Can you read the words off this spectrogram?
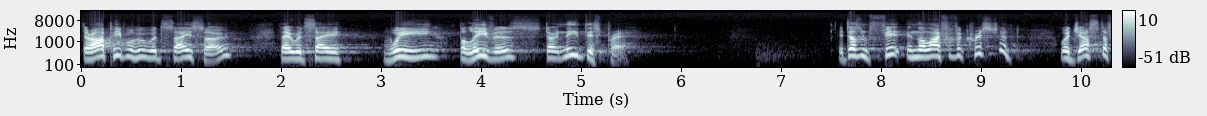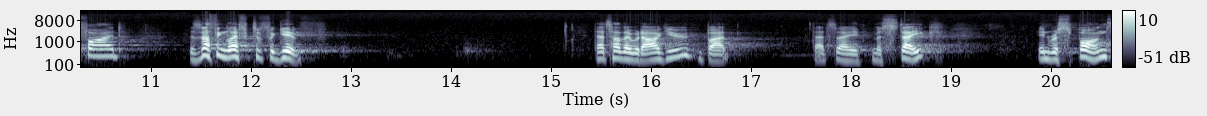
There are people who would say so they would say, We, believers, don't need this prayer. It doesn't fit in the life of a Christian. We're justified, there's nothing left to forgive. That's how they would argue, but that's a mistake. In response,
